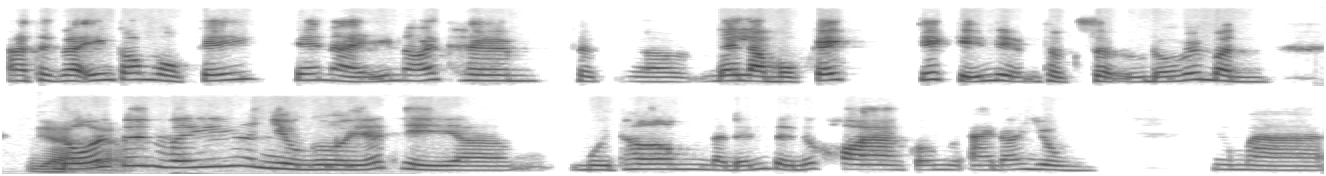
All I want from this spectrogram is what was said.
À, thực ra Yến có một cái cái này Yến nói thêm. Thực uh, đây là một cái cái kỷ niệm thực sự đối với mình. Dạ, đối dạ. với với nhiều người á, thì uh, mùi thơm là đến từ nước hoa của người ai đó dùng. Nhưng mà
